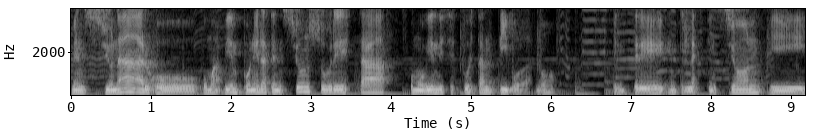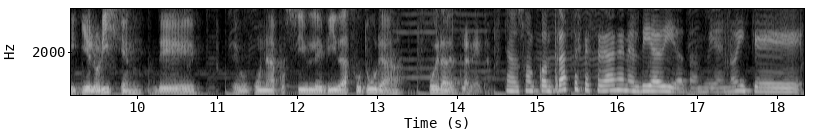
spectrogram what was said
mencionar o, más bien poner atención sobre esta, como bien dices tú, esta antípoda, ¿no? Entre, entre la extinción y, el origen de, una posible vida futura fuera del planeta. Son contrastes que se dan en el día a día también, ¿no? Y que,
